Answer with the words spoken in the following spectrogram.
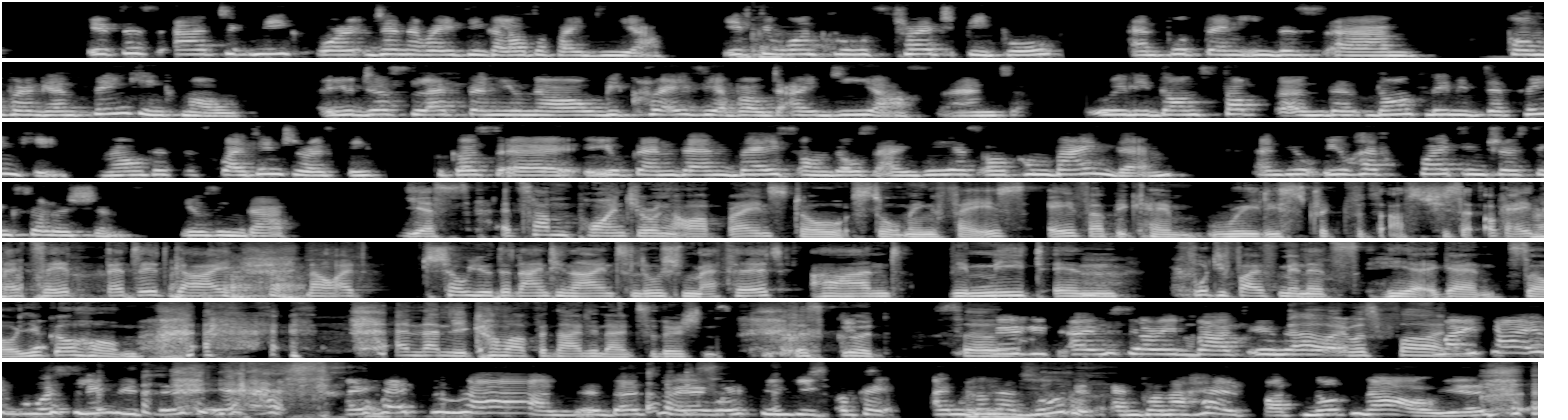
It is a technique for generating a lot of ideas. If okay. you want to stretch people and put them in this um, convergent thinking mode, you just let them, you know, be crazy about ideas and really don't stop and don't limit the thinking. You know, this is quite interesting because uh, you can then base on those ideas or combine them and you, you have quite interesting solutions using that. Yes, at some point during our brainstorming phase, Ava became really strict with us. She said, okay, that's it. That's it, guy. now I show you the 99 solution method and we meet in mm. 45 minutes here again. So you go home and then you come up with 99 solutions. That's good. So I'm sorry, but you know, no, it was fun. My time was limited. yes, I had to run. And that's why I was thinking, okay, I'm gonna do this. I'm gonna help, but not now. Yes.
